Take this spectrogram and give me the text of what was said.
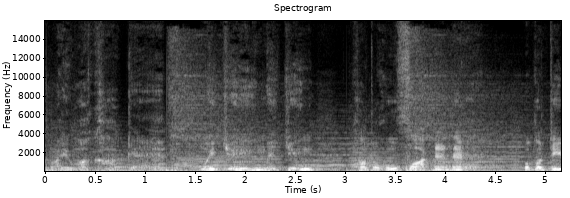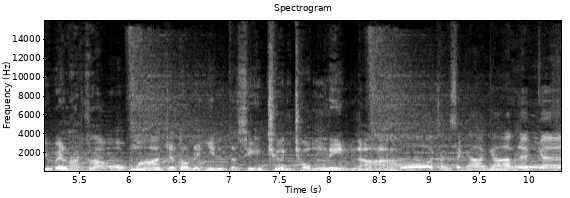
ใครว่าข้าแก่ ไม่จริงไม่จริง ข้าตัวหูฝาดแน่ๆ ปกติเวลาข้าออกมาจะต้องได้ยินแต่เสียงชื่นชมนี่นะ โอ้ช่างสง่างามเหลือเกิ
